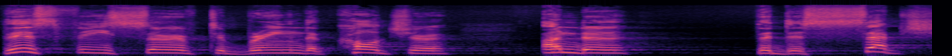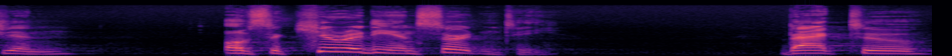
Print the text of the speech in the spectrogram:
This feast served to bring the culture under the deception of security and certainty back to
